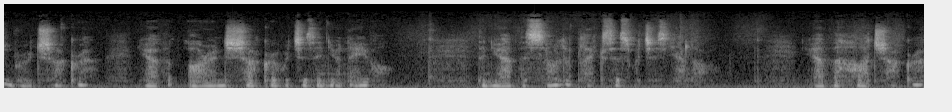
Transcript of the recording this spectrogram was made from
root chakra, you have the orange chakra, which is in your navel. Then you have the solar plexus, which is yellow. You have the heart chakra,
